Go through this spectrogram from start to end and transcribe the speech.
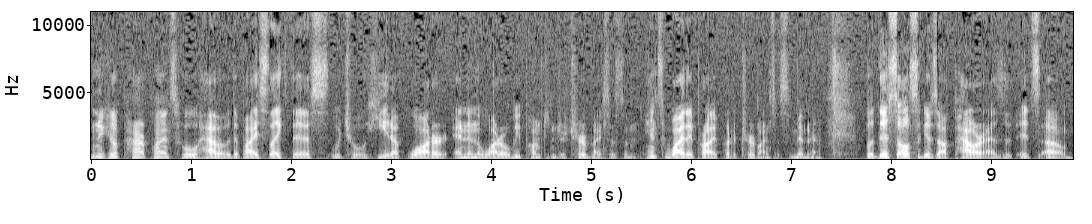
nuclear power plants will have a device like this, which will heat up water, and then the water will be pumped into a turbine system. Hence, why they probably put a turbine system in there. But this also gives off power as its own,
